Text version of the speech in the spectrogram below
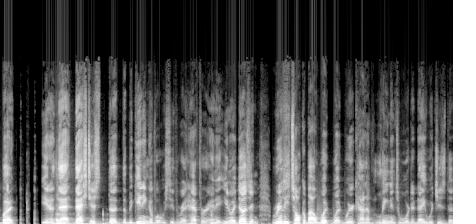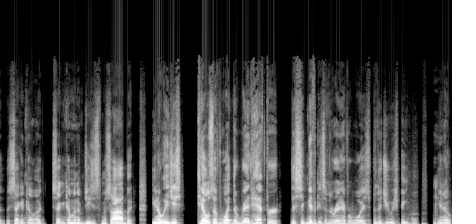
but you know that that's just the the beginning of what we see with the red heifer and it you know it doesn't really talk about what what we're kind of leaning toward today which is the the second com- uh, second coming of Jesus the Messiah but you know it just tells of what the red heifer the significance of the red heifer was for the Jewish people you Mhm. know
